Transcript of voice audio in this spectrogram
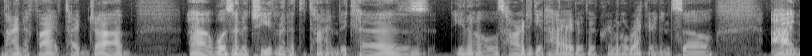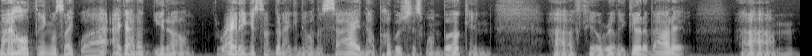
nine to five type job, uh, was an achievement at the time because, you know, it was hard to get hired with a criminal record. And so I, my whole thing was like, well, I, I gotta, you know, writing is something I can do on the side and I'll publish this one book and, uh, feel really good about it. Um,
